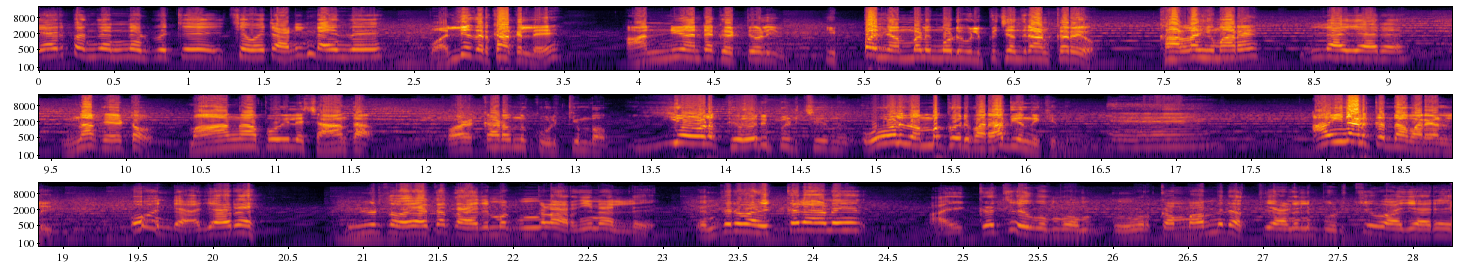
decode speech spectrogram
എന്താ എന്നെ ഉണ്ടായത് വലിയ തിരക്കാക്കല്ലേ? അന്യം എന്റെ കെട്ടുകളിയും ഇപ്പൊ ഞമ്മൾ ഇങ്ങോട്ട് വിളിപ്പിച്ചെന്തിനാ ആൾക്കറിയോ കള്ള ഹിമാറെ? ഇല്ല അയ്യാരെ എന്നാ കേട്ടോ മാങ്ങാപ്പോയിലെ ശാന്ത. ഒഴക്കാടൊന്ന് കുളിക്കുമ്പോ ഈയോളെ കേറി പിടിച്ചിരുന്ന് ഓൾ നമുക്കൊരു പരാതി നിൽക്കുന്നു അതിനടക്ക് എന്താ പറയാനുള്ളത് ഓ എന്റെ ആചാരെ. വീട് തോയൊക്കെ തരുമ്പോ നിങ്ങൾ അറിഞ്ഞിനല്ലേ? എന്തൊരു വഴിക്കലാണ് അയക്ക ചെയ്യുമ്പം മൂർക്കമ്മാമ്മിലെത്തിയാണെങ്കിലും പിടിച്ചു പോയാരെ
